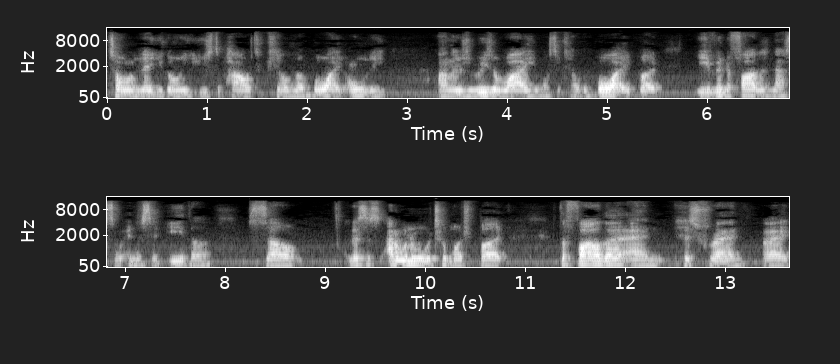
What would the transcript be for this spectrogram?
told him that you're going to use the power to kill the boy only. And there's a reason why he wants to kill the boy, but even the father's not so innocent either. So, this is I don't want to move too much, but the father and his friend, right,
